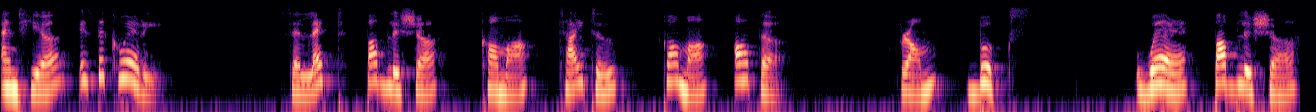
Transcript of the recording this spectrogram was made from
And here is the query. Select publisher, comma, title, comma, author from books where publisher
